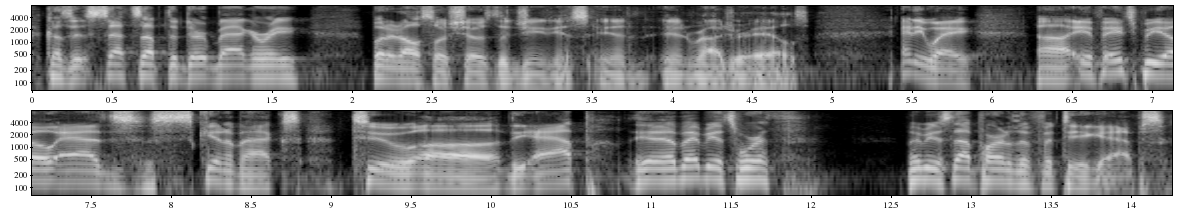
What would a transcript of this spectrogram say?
because it sets up the dirt baggery, but it also shows the genius in in Roger Ailes. Anyway, uh, if HBO adds Skinamax to uh, the app, yeah, maybe it's worth. Maybe it's not part of the fatigue apps.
